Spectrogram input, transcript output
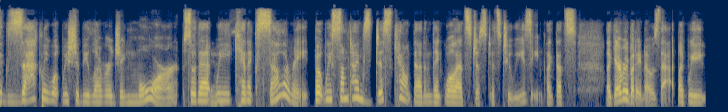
exactly what we should be leveraging more so that yes. we can accelerate but we sometimes discount that and think well that's just it's too easy. Like that's like everybody knows that. Like we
